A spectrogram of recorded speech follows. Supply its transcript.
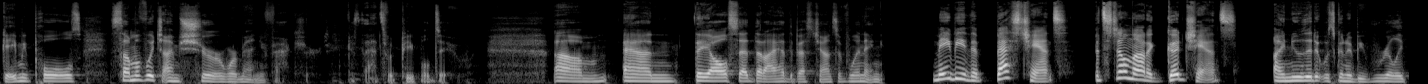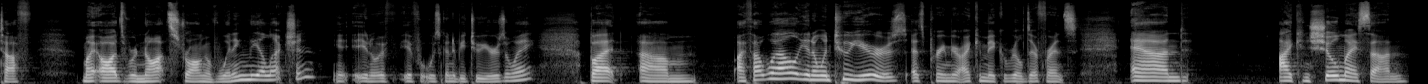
gave me polls, some of which I'm sure were manufactured, because that's what people do. Um, and they all said that I had the best chance of winning. Maybe the best chance, but still not a good chance. I knew that it was going to be really tough. My odds were not strong of winning the election, you know, if, if it was going to be two years away. But um, I thought, well, you know, in two years as premier, I can make a real difference. And I can show my son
